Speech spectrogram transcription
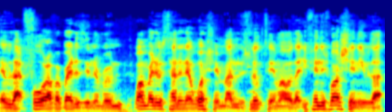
There was like four other breaders in the room. One brother was standing there washing, man. I just looked at him. I was like, "You finished washing?" He was like,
